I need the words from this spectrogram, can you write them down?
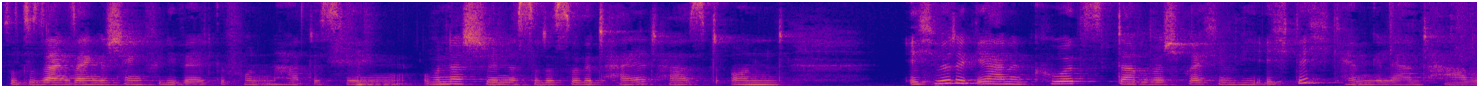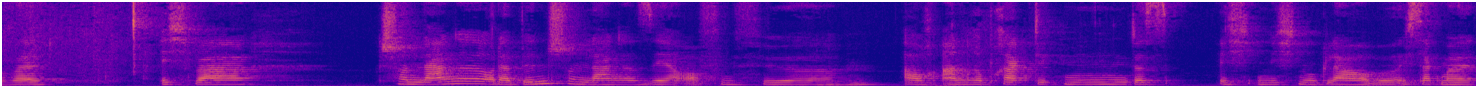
sozusagen sein Geschenk für die Welt gefunden hat. Deswegen wunderschön, dass du das so geteilt hast und ich würde gerne kurz darüber sprechen, wie ich dich kennengelernt habe, weil ich war schon lange oder bin schon lange sehr offen für mhm. auch andere Praktiken, dass ich nicht nur glaube, ich sag mal,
